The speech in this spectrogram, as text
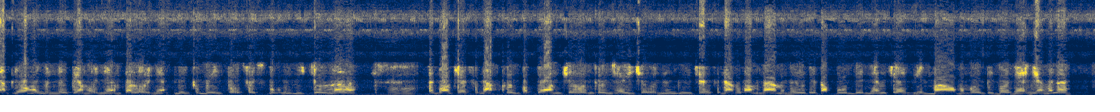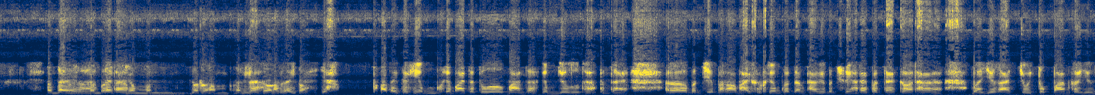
ចាប់យកឲ្យមនុស្ស500នាក់700នាក់លេងកុំលេងទៅ Facebook នេះវាជុលណាតែបងចេះស្ដាប់ឃើញប្រព័ន្ធច្រើនឃើញអីច្រើនហ្នឹងគឺចេះស្ដាប់ធម្មតាមនុស្សវា14លាននាក់វាចេះមានមក10000 20000នាក់អញ្ចឹងណាប៉ុន្តែប៉ុន្តែខ្ញុំមិនបារម្ភអីដល់អីបាទចា អត់អីទេខ្ញុំខ្ញុំអាចទទួលបានតែខ្ញុំយល់ថាប៉ុន្តែអឺមិនជាបារម្ភហើយខ្ញុំក៏ដឹងថាវាមិនឈ្នះដែរប៉ុន្តែក៏ថាបើយើងអាចជួយទប់បានក៏យើង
